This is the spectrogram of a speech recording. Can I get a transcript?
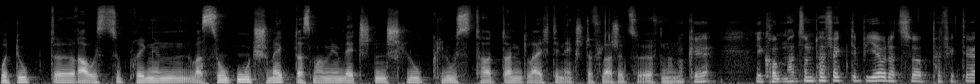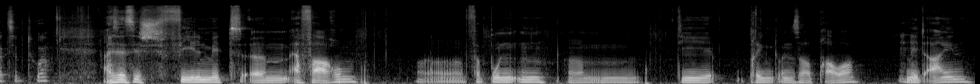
Produkt rauszubringen, was so gut schmeckt, dass man mit dem letzten Schluck Lust hat, dann gleich die nächste Flasche zu öffnen. Okay. Wie kommt man zum perfekten Bier oder zur perfekten Rezeptur? Also es ist viel mit ähm, Erfahrung äh, verbunden. Ähm, die bringt unser Brauer mhm. mit ein,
